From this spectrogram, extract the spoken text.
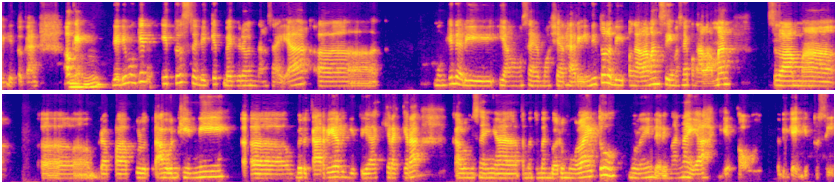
gitu kan oke Mhm. Jadi mungkin itu sedikit background tentang saya. Uh, mungkin dari yang saya mau share hari ini tuh lebih pengalaman sih, maksudnya pengalaman selama uh, berapa puluh tahun ini uh, berkarir gitu ya. Kira-kira kalau misalnya teman-teman baru mulai tuh mulainya dari mana ya gitu. Lebih kayak gitu sih.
